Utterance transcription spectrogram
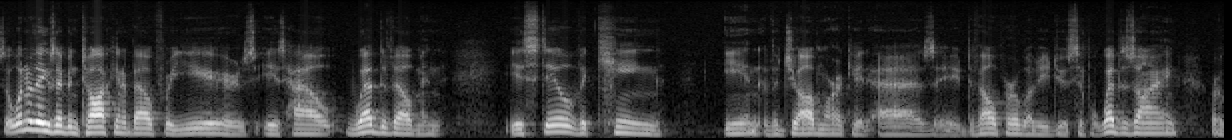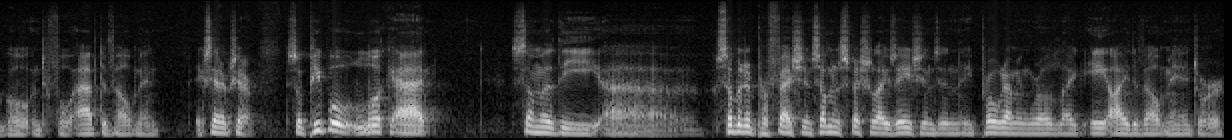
So, one of the things I've been talking about for years is how web development is still the king in the job market as a developer, whether you do simple web design or go into full app development, et cetera, et cetera. So, people look at some of the uh, some of the professions, some of the specializations in the programming world, like AI development or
